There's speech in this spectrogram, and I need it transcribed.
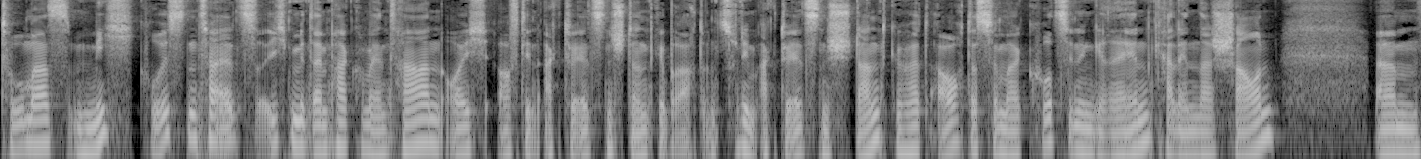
Thomas mich größtenteils, ich mit ein paar Kommentaren, euch auf den aktuellsten Stand gebracht. Und zu dem aktuellsten Stand gehört auch, dass wir mal kurz in den Gerätenkalender schauen, ähm,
